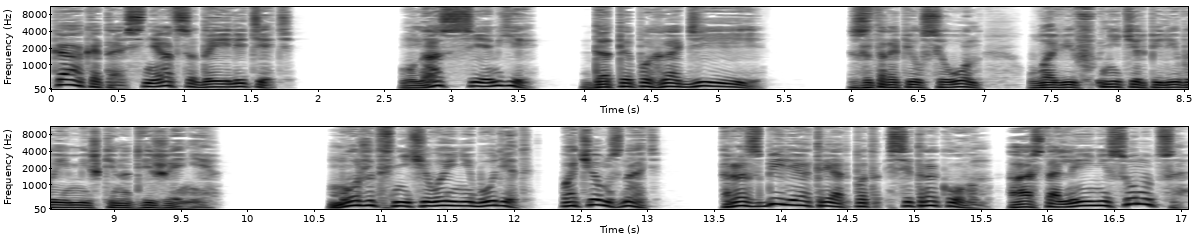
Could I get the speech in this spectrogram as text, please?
Как это, сняться да и лететь? У нас семьи. Да ты погоди! Заторопился он, уловив нетерпеливое Мишкино движение. Может, ничего и не будет, почем знать? Разбили отряд под Сетраковым, а остальные не сунутся.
